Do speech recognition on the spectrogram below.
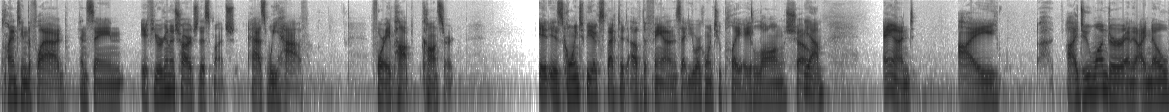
planting the flag and saying, if you're going to charge this much, as we have for a pop concert, it is going to be expected of the fans that you are going to play a long show. Yeah. And I I do wonder, and I know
